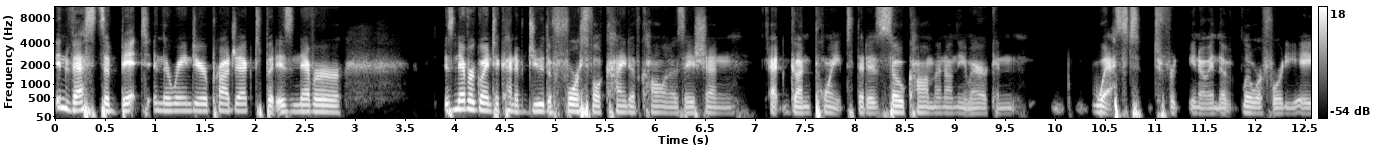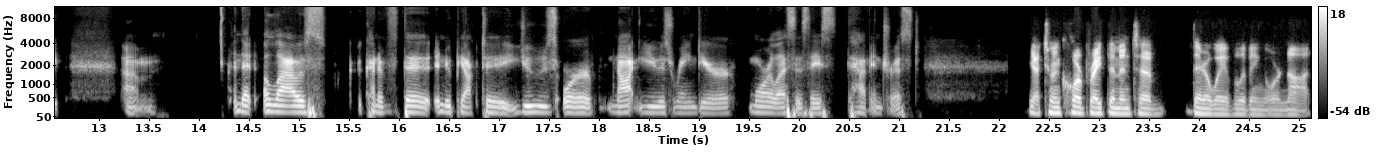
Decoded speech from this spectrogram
invests a bit in the reindeer project, but is never is never going to kind of do the forceful kind of colonization at gunpoint that is so common on the American West, for you know, in the lower 48, um, and that allows kind of the Inupiaq to use or not use reindeer more or less as they have interest. Yeah, to incorporate them into their way of living or not,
